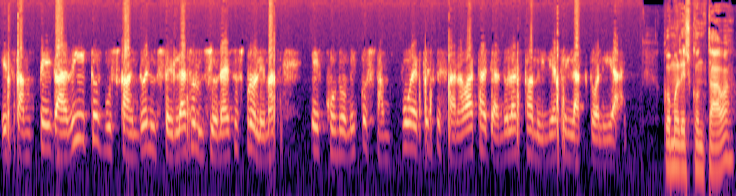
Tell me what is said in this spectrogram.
están pegaditos buscando en usted la solución a esos problemas económicos tan fuertes que están abatallando las familias en la actualidad. Como les contaba,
